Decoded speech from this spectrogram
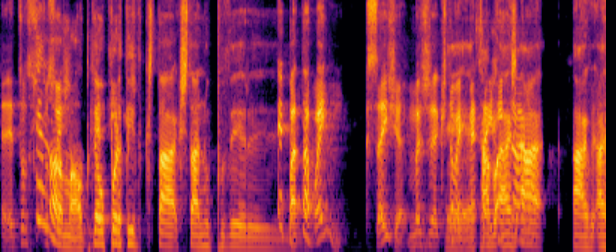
É, é normal, porque é o partido que está, que está no poder. É pá, está bem que seja, mas a questão é, é que começa a irritar. Há, há, há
